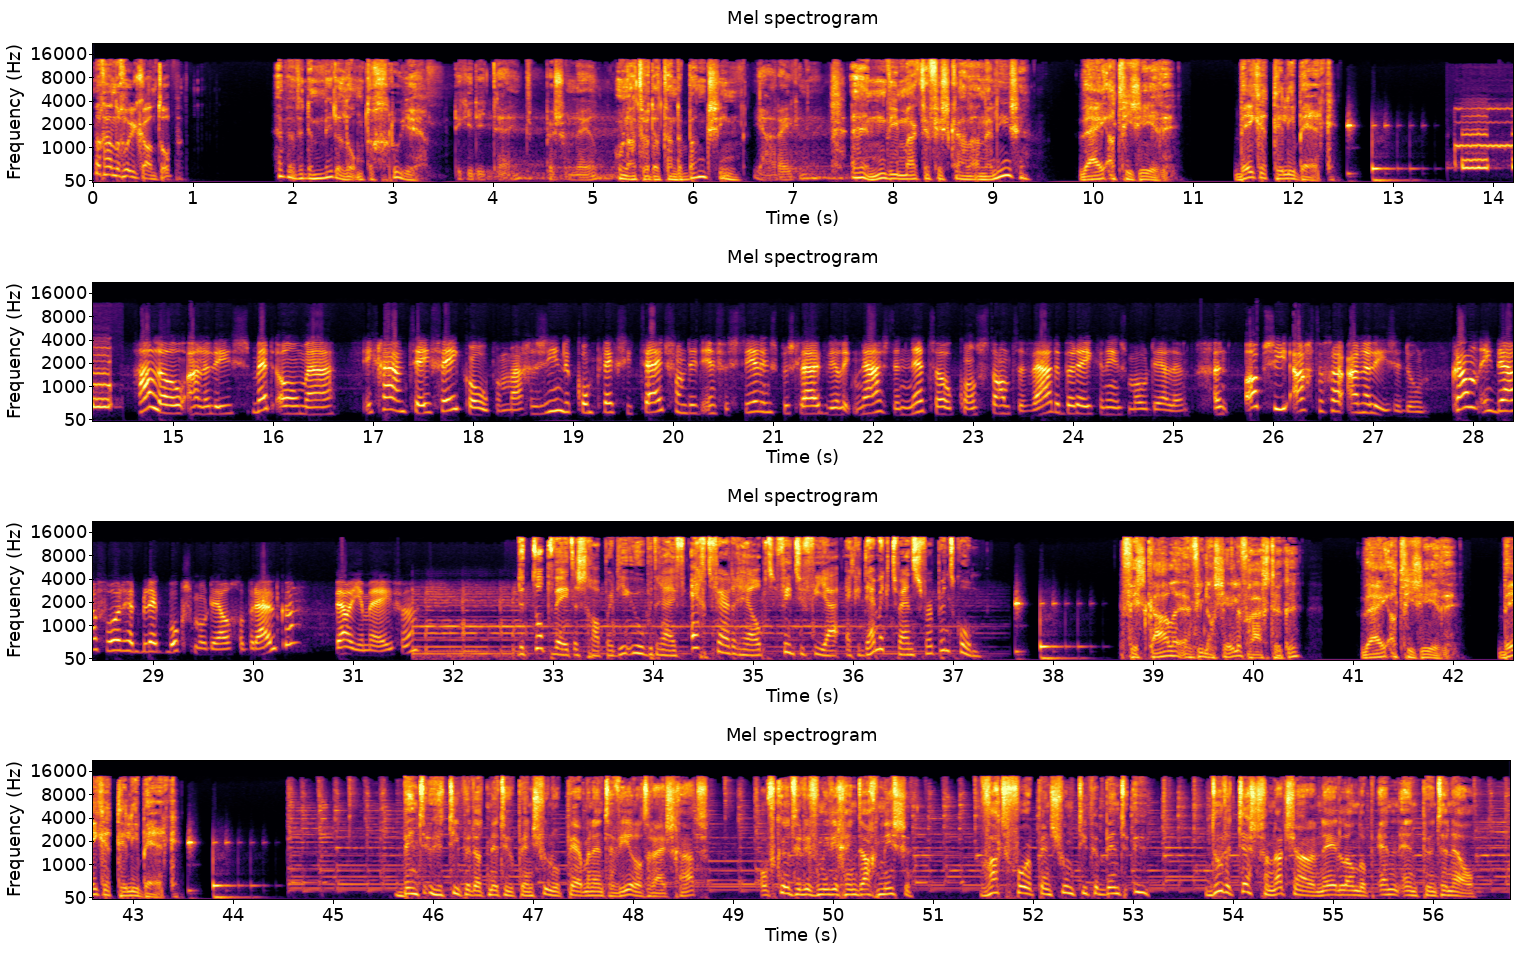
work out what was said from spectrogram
We gaan de goede kant op. Hebben we de middelen om te groeien? Liquiditeit, personeel. Hoe laten we dat aan de bank zien? Ja, rekening. En wie maakt de fiscale analyse? Wij adviseren. Beker Tilly Berg. Hallo Annelies, met oma. Ik ga een tv kopen, maar gezien de complexiteit van dit investeringsbesluit... wil ik naast de netto constante waardeberekeningsmodellen... een optieachtige analyse doen. Kan ik daarvoor het blackbox model gebruiken? Bel je me even. De topwetenschapper die uw bedrijf echt verder helpt... vindt u via academictransfer.com. Fiscale en financiële vraagstukken? Wij adviseren. Beker Tilly Berg. Bent u het type dat met uw pensioen op permanente wereldreis gaat? Of kunt u de familie geen dag missen? Wat voor pensioentype bent u? Doe de test van Nationale Nederland op nn.nl.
